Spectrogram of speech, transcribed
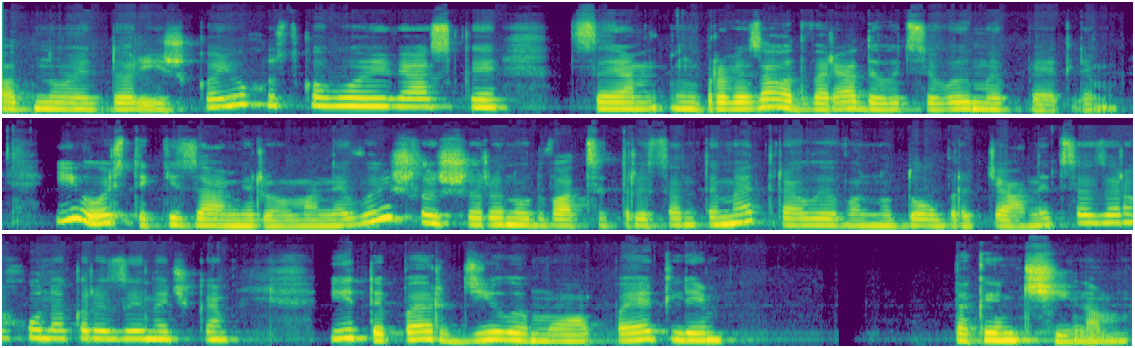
одною доріжкою хусткової в'язки це пров'язала два ряди лицевими петлями. І ось такі заміри у мене вийшли. Ширину 23 см, але воно добре тягнеться за рахунок резиночки. І тепер ділимо петлі таким чином.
